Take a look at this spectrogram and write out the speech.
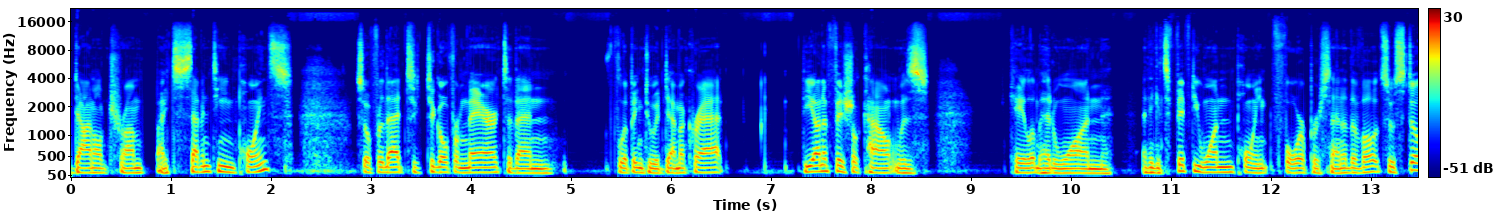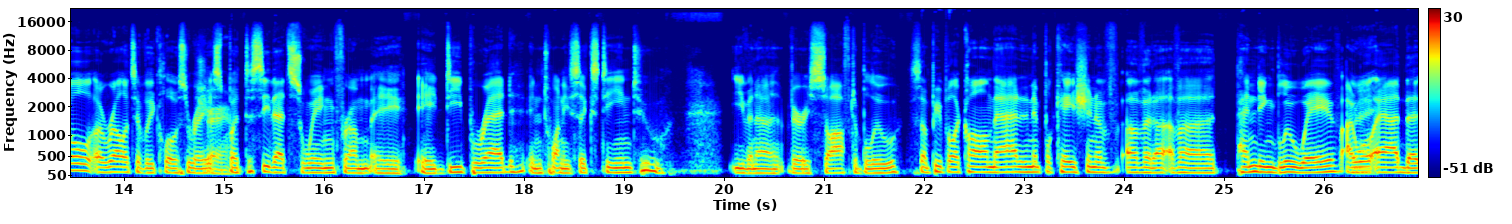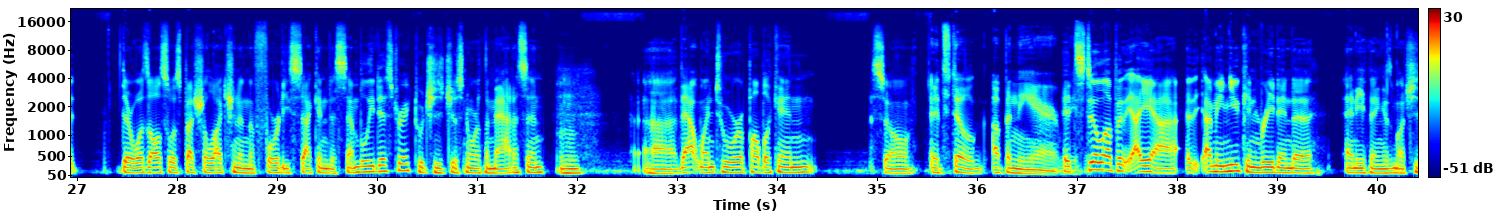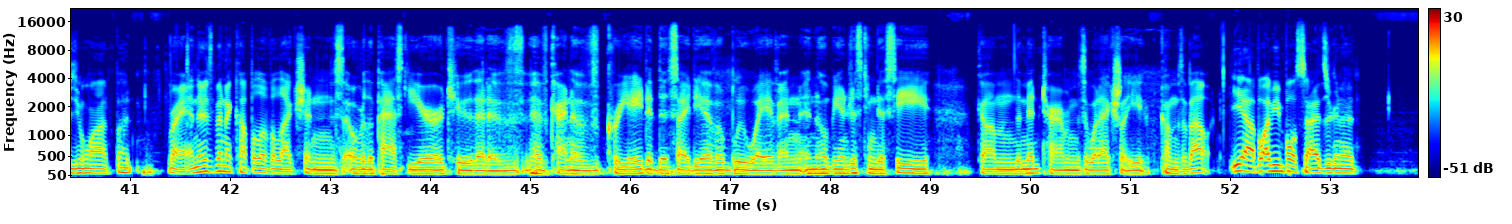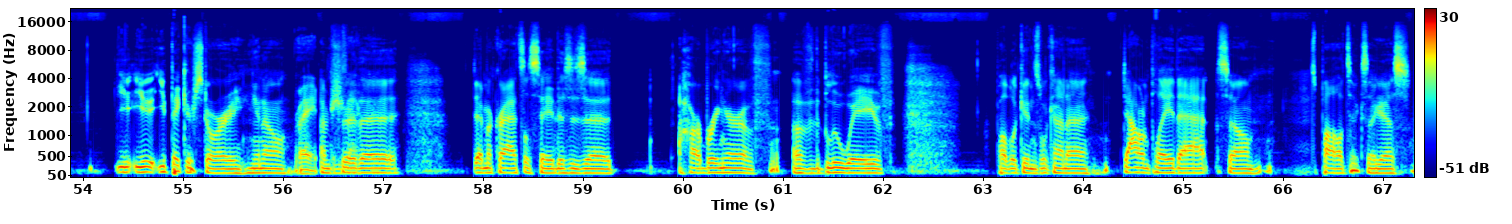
Donald Trump by 17 points. So for that to, to go from there to then flipping to a Democrat, the unofficial count was Caleb had won I think it's 51.4% of the vote. So still a relatively close race. Sure. But to see that swing from a, a deep red in 2016 to even a very soft blue. Some people are calling that an implication of of a, of a pending blue wave. I will add that there was also a special election in the 42nd Assembly District, which is just north of Madison. Mm-hmm. Uh, that went to a Republican. So It's still up in the air. it's still up. Yeah, I mean, you can read into anything as much as you want, but Right, and there's been a couple of elections over the past year or two that have, have kind of created this idea of a blue wave, and, and it'll be interesting to see come the midterms what actually comes about. yeah, but I mean, both sides are gonna. You, you, you pick your story, you know. Right, I'm sure the Democrats will say this is a harbinger of of the blue wave. Republicans will kind of downplay that. So it's politics, I guess.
